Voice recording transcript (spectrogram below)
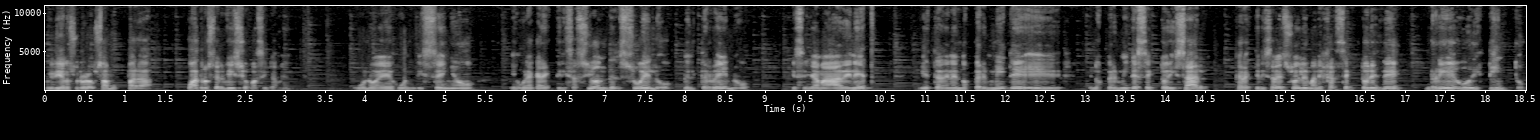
Hoy día nosotros la usamos para cuatro servicios, básicamente. Uno es un diseño una caracterización del suelo, del terreno, que se llama ADNet, y este ADNet nos permite, eh, nos permite sectorizar, caracterizar el suelo y manejar sectores de riego distinto,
